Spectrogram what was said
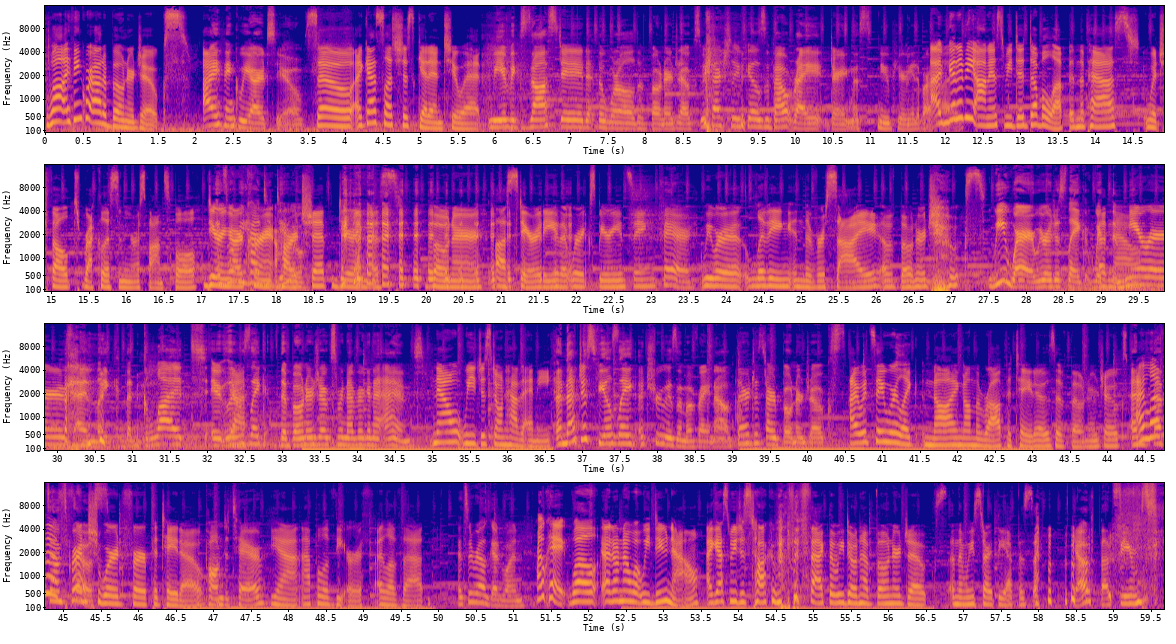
Well, I think we're out of boner jokes. I think we are too. So I guess let's just get into it. We have exhausted the world of boner jokes, which actually feels about right during this new period of our I'm going to be honest, we did double up in the past, which felt reckless and irresponsible during our we had to current hardship during this boner austerity that we're experiencing. fair. We were living in the Versailles of boner jokes. We were. We were just like with And the now- mirrors and like the glut. It, Yeah. was like the boner jokes were never going to end. Now we just don't have any. And that just feels like a truism of right now. There just aren't boner jokes. I would say we're like gnawing on the raw potatoes of boner jokes. And I love that the French gross. word for potato. Pomme de terre. Yeah, apple of the earth. I love that. It's a real good one. Okay, well, I don't know what we do now. I guess we just talk about the fact that we don't have boner jokes and then we start the episode. Yep, that seems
